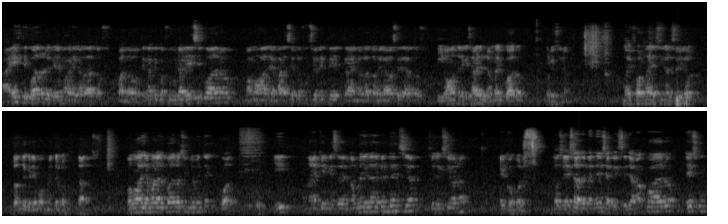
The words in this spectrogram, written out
a este cuadro le queremos agregar datos. Cuando tenga que configurar ese cuadro, vamos a llamar a ciertas funciones que traen los datos de la base de datos y vamos a tener que saber el nombre del cuadro, porque si no, no hay forma de decirle al servidor dónde queremos meter los datos. Vamos a llamar al cuadro simplemente cuadro. Y una vez que ingrese el nombre de la dependencia, selecciono el componente. Entonces esa dependencia que se llama cuadro es un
